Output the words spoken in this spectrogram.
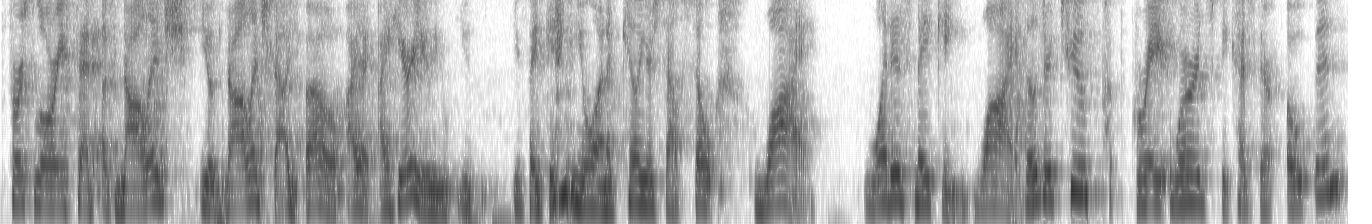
first Laurie said acknowledge. You acknowledge that. Oh, I, I hear you. You you you thinking you want to kill yourself. So why? What is making? Why? Those are two p- great words because they're open.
